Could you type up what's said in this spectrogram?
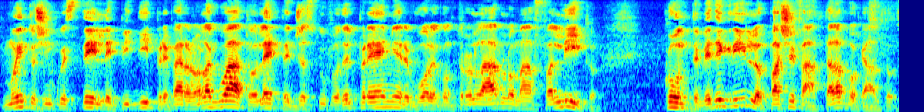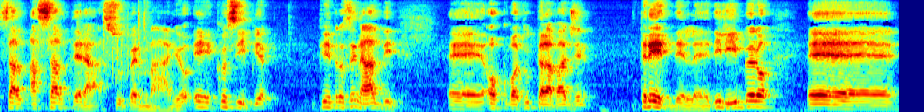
Movimento 5 Stelle e PD preparano l'agguato, Letta è già stufo del Premier, vuole controllarlo ma ha fallito. Conte vede Grillo, pace fatta, l'avvocato sal- assalterà Super Mario e così Pietro Senaldi eh, occupa tutta la pagina 3 del, di Libero eh,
